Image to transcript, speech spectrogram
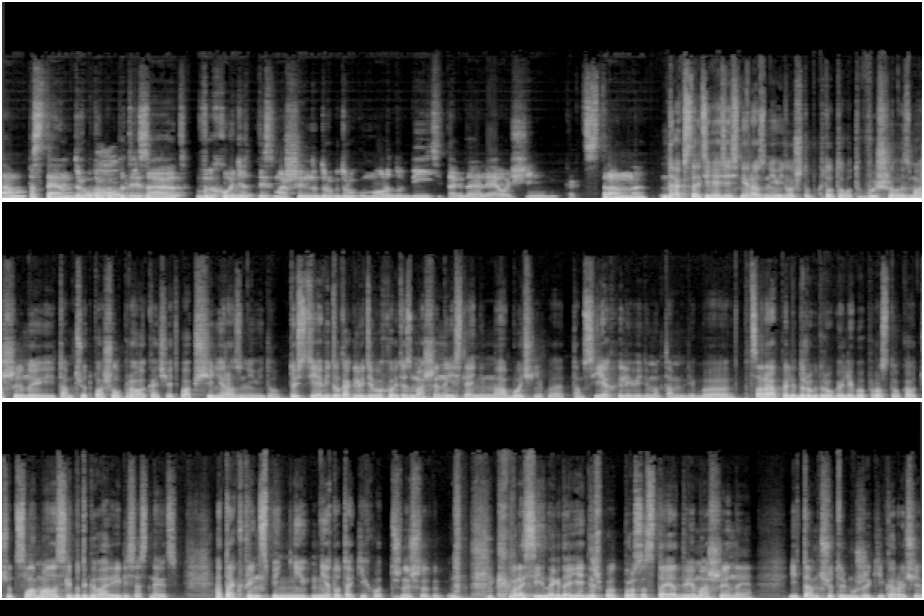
там постоянно друг друга подрезают, выходят из машины, друг другу морду бить и так далее. Очень как-то странно. Да, кстати, я здесь ни разу не видел, чтобы кто-то вот вышел из машины и там что-то пошел права качать. Вообще ни разу не видел. То есть я видел, как люди выходят из машины, если они на обочине куда-то там съехали, видимо, там либо поцарапали друг друга, либо просто у кого-то что-то сломалось, либо договорились остановиться. А так, в принципе, не, нету таких вот, знаешь, как в России иногда едешь, просто стоят две машины, и там что-то мужики, короче,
